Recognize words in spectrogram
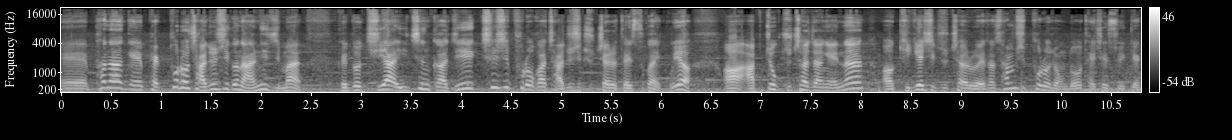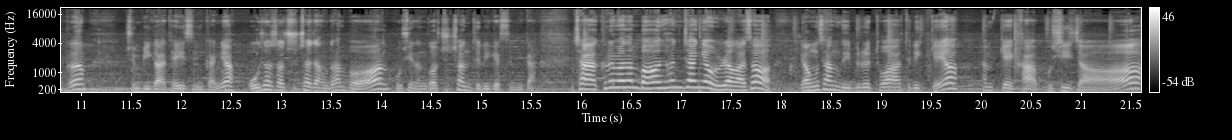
예, 편하게 100% 자주식은 아니지만 그래도 지하 2층까지 70%가 자주식 주차로 될 수가 있고요. 어, 앞쪽 주차장에는 어, 기계식 주차로 해서 30% 정도 되실 수 있게끔 준비가 되어 있으니까요. 오셔서 주차장도 한번 보시는 거 추천드리겠습니다. 자, 그러면 한번 현장에 올라가서 영상 리뷰를 도와드릴게요. 함께 가 보시죠.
